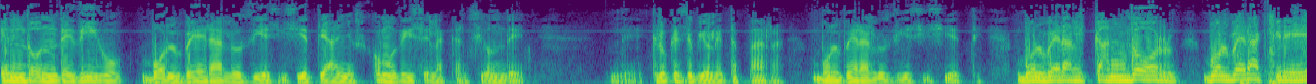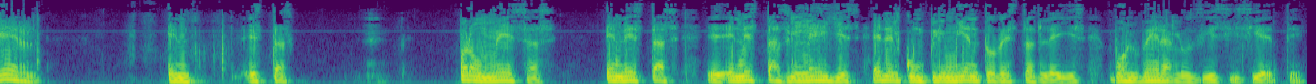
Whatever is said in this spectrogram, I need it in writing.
en donde digo volver a los 17 años, como dice la canción de, de creo que es de Violeta Parra, volver a los 17 volver al candor, volver a creer en estas promesas, en estas, eh, en estas leyes, en el cumplimiento de estas leyes, volver a los 17.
